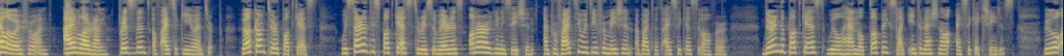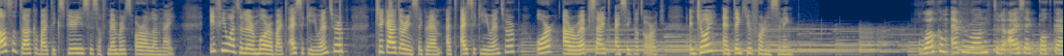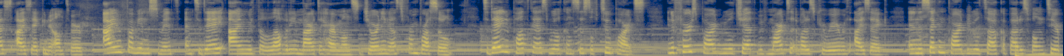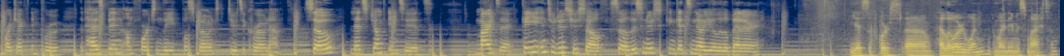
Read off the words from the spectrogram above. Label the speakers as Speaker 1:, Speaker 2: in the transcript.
Speaker 1: Hello, everyone. I'm Lauren, president of AIESEC in Antwerp. Welcome to our podcast. We started this podcast to raise awareness on our organization and provide you with information about what AIESEC has to offer. During the podcast, we'll handle topics like international AIESEC exchanges. We will also talk about the experiences of members or alumni. If you want to learn more about AIESEC in Antwerp, check out our Instagram at AIESEC in Antwerp or our website aiesec.org. Enjoy and thank you for listening.
Speaker 2: Welcome everyone to the AIESEC podcast AIESEC in Antwerp. I am Fabienne Smit and today I'm with the lovely Maarten Hermans joining us from Brussels. Today the podcast will consist of two parts. In the first part we will chat with Maarten about his career with AIESEC, and in the second part we will talk about his volunteer project in Peru that has been unfortunately postponed due to corona. So let's jump into it. Maarten, can you introduce yourself so listeners can get to know you a little better?
Speaker 3: Yes, of course. Um, hello, everyone. My name is Maarten.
